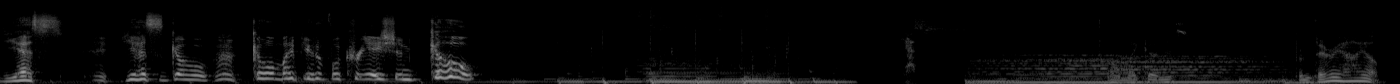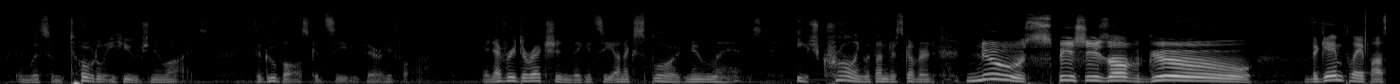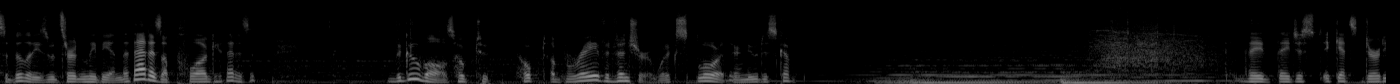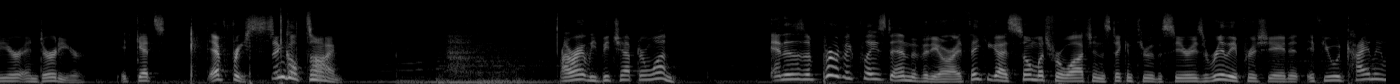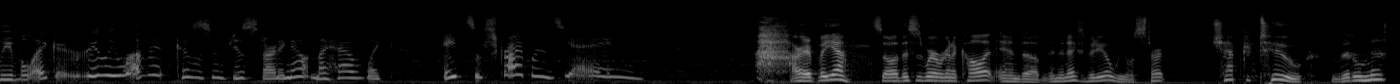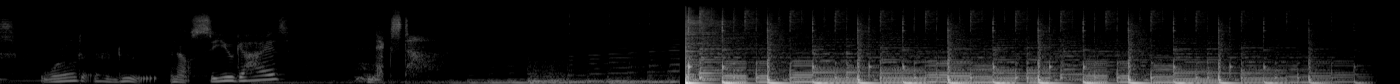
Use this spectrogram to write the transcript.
Yes! Yes, go! Go, my beautiful creation! Go! From very high up and with some totally huge new eyes, the Gooballs could see very far. In every direction, they could see unexplored new lands, each crawling with undiscovered new species of goo. The gameplay possibilities would certainly be, and that is a plug. That is a. The Gooballs hoped to hoped a brave adventurer would explore their new discovery. They they just it gets dirtier and dirtier. It gets every single time. All right, we beat chapter one. And this is a perfect place to end the video. All right, thank you guys so much for watching and sticking through the series. Really appreciate it. If you would kindly leave a like, I really love it because I'm just starting out and I have like eight subscribers. Yay! All right, but yeah, so this is where we're gonna call it, and uh, in the next video we will start chapter two, Little Miss World of Goo. And I'll see you guys next time.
